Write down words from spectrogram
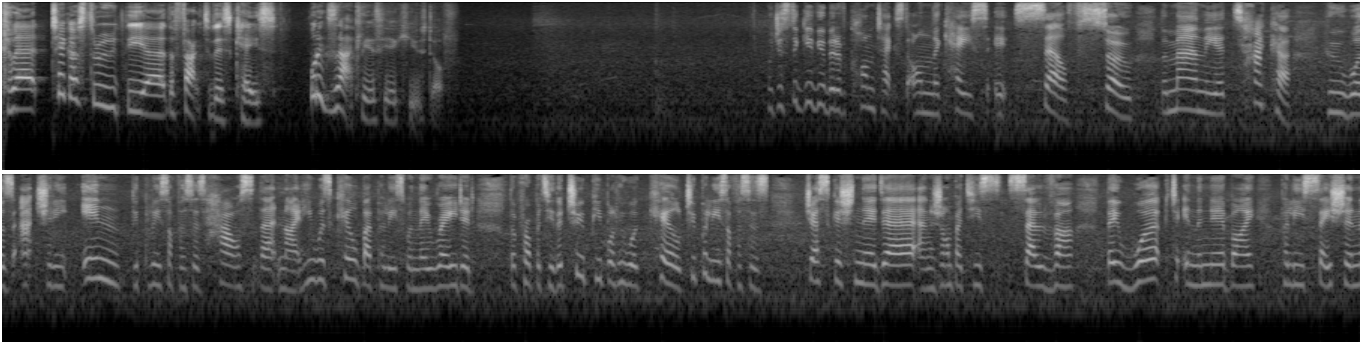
Claire, take us through the, uh, the facts of this case. What exactly is he accused of? Well, just to give you a bit of context on the case itself. So, the man, the attacker, who was actually in the police officer's house that night, he was killed by police when they raided the property. The two people who were killed, two police officers, Jessica Schneider and Jean Baptiste Salvaing, they worked in the nearby police station,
